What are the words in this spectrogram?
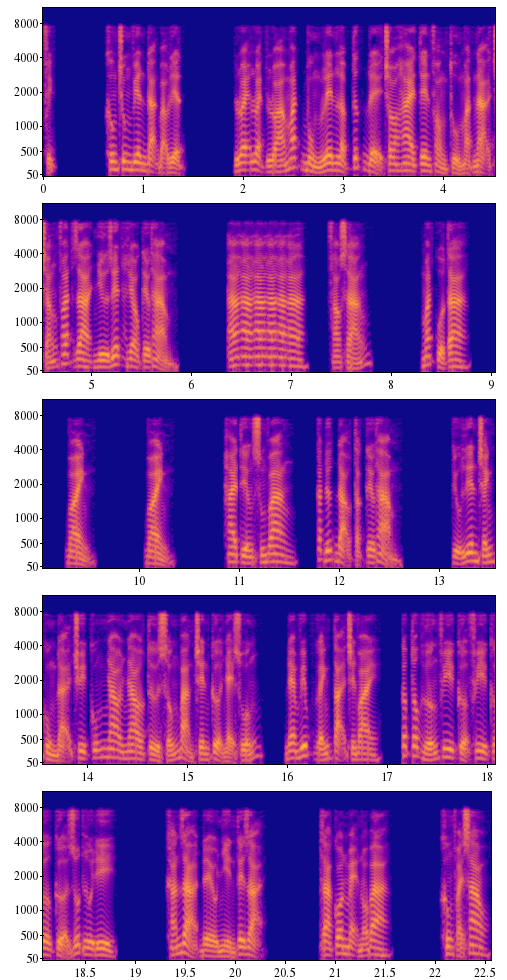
phịch. Không trung viên đạn bạo liệt loẹ loẹt lóa mắt bùng lên lập tức để cho hai tên phòng thủ mặt nạ trắng phát ra như rết heo kêu thảm. A a a a a, pháo sáng. Mắt của ta. Vành vành hai tiếng súng vang, cắt đứt đạo tặc kêu thảm. Cựu liên tránh cùng đại truy cũng nhao nhao từ sống bản trên cửa nhảy xuống, đem vip gánh tại trên vai, cấp tốc hướng phi cửa phi cơ cửa rút lui đi. Khán giả đều nhìn tê dại. Ta con mẹ nó ba. Không phải sao?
